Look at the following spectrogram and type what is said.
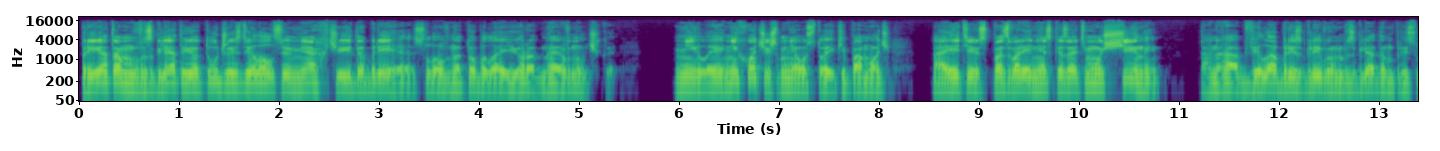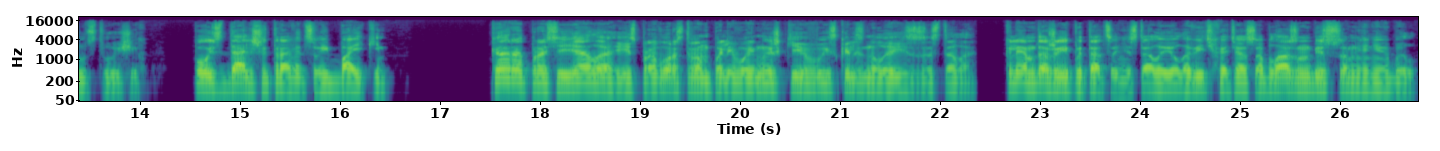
При этом взгляд ее тут же сделался мягче и добрее, словно то была ее родная внучка. «Милая, не хочешь мне у стойки помочь? А эти, с позволения сказать, мужчины...» Она обвела брезгливым взглядом присутствующих. «Пусть дальше травят свои байки». Кара просияла и с проворством полевой мышки выскользнула из-за стола. Клем даже и пытаться не стал ее ловить, хотя соблазн без сомнения был.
